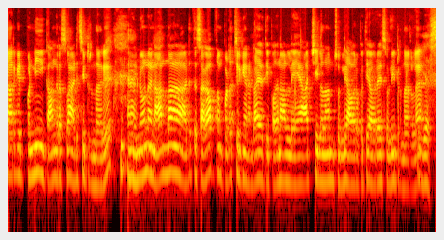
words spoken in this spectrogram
டார்கெட் பண்ணி காங்கிரஸ்லாம் அடிச்சிட்டு இருந்தாரு. இன்னொன்னு நான் தான் அடுத்து சகாப்தம் படைச்சிருக்கேன் ரெண்டாயிரத்தி பதினாலுல என் ஆட்சியில தான் சொல்லி அவரை பத்தி அவரே சொல்லிட்டு இருந்தாருல்ல. எஸ்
